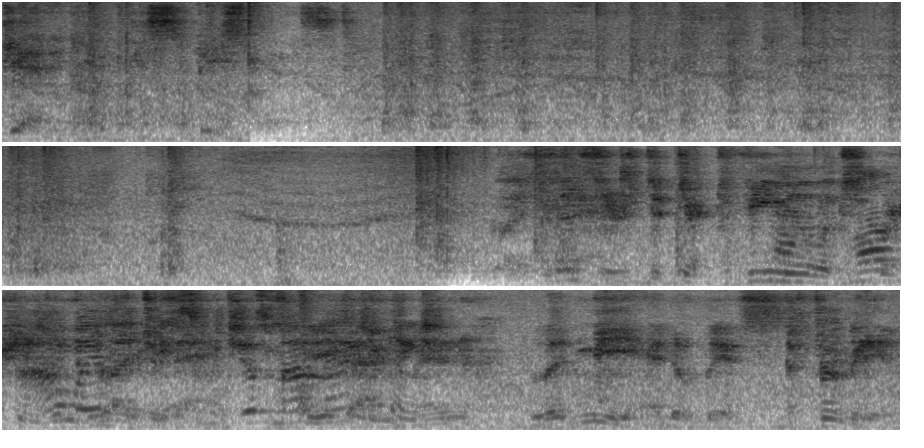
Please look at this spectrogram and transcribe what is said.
again and you'll space dust. My sensors detect female Well, expressions I of will. Roger This that. was just my Stay back, imagination. Let me handle this. Affirmative.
